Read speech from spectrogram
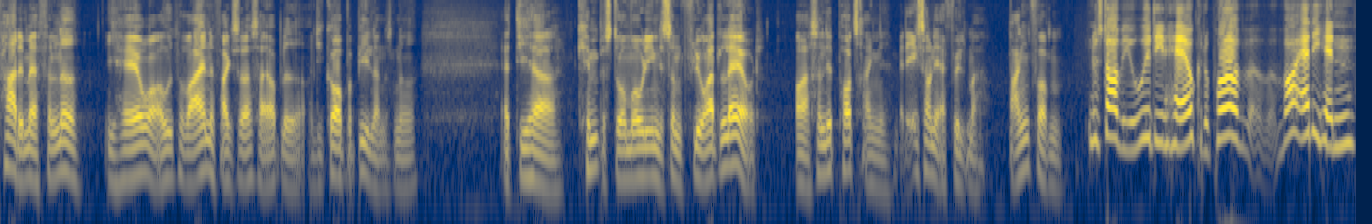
har det med at falde ned i haver og ude på vejene, faktisk også har jeg oplevet, og de går på bilerne og sådan noget. At de her kæmpe store mål egentlig sådan flyver ret lavt og er sådan lidt påtrængende. Men det er ikke sådan, jeg har følt mig bange for dem. Nu står vi ude i din have. Kan du prøve, hvor er de henne?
